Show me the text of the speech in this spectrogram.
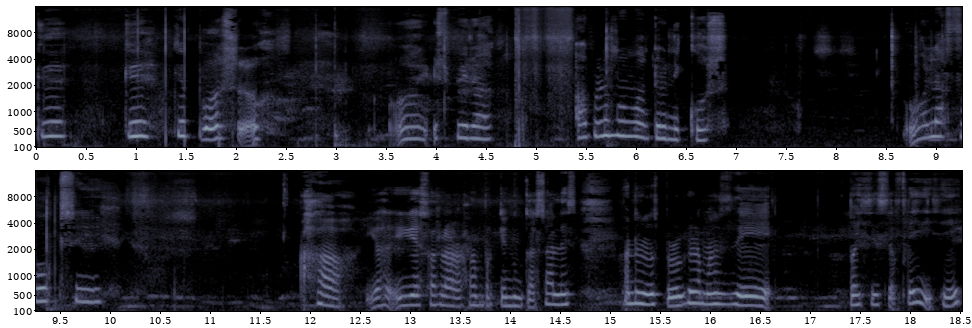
¿Qué, qué, qué pasa? Ay, espera. Habla electrónicos. Hola, Foxy. Ajá, y, y esa es la razón por qué nunca sales en los programas de Países de Freddy's, ¿eh?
